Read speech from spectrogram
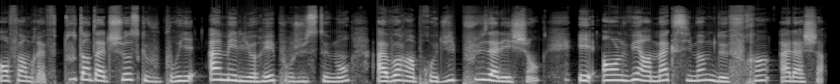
Enfin bref, tout un tas de choses que vous pourriez améliorer pour justement avoir un produit plus alléchant et enlever un maximum de freins à l'achat.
